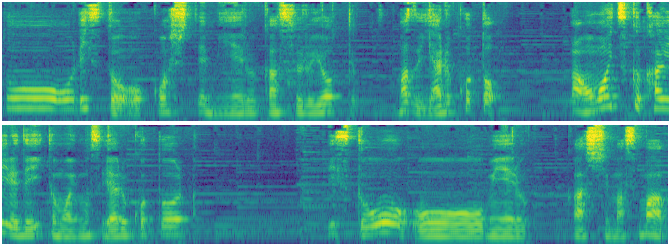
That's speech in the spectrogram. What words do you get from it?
とをリストを起こして見える化するよってことです。まずやること。まあ、思いつく限りでいいと思います。やることリストを見える化します。まあ、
